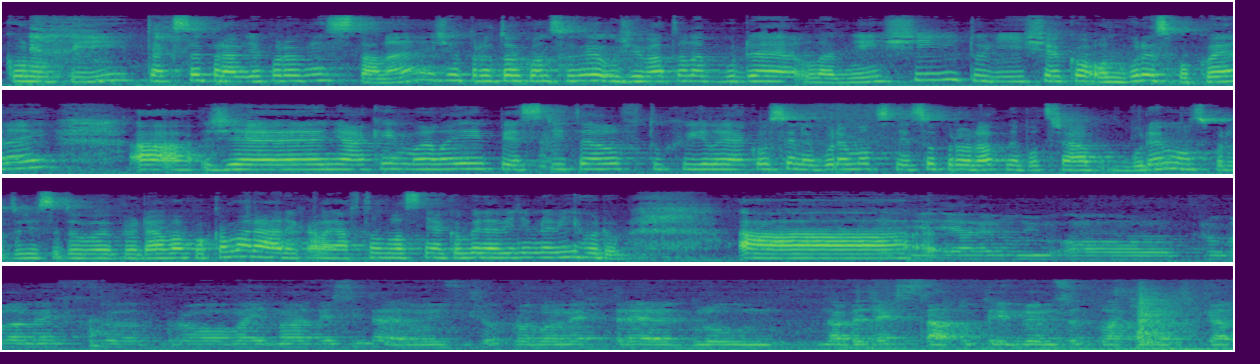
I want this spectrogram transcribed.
konopí, tak se pravděpodobně stane, že pro toho koncového uživatele bude levnější, tudíž jako on bude spokojený a že nějaký malý pěstitel v tu chvíli jako si nebude moc něco prodat, nebo třeba bude moc, protože se to bude prodávat po kamarádek, ale já v tom vlastně jakoby nevidím nevýhodu. A Já, já nemluvím o problémech eh, pro malé- pěstitele, mluvím spíš o problémech, které budou na bedrech státu, který bude muset platit například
